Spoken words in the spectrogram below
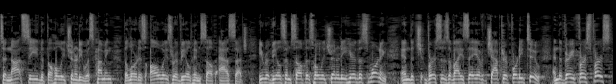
to not see that the Holy Trinity was coming. The Lord has always revealed himself as such. He reveals himself as Holy Trinity here this morning in the ch- verses of Isaiah chapter 42. And the very first verse,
